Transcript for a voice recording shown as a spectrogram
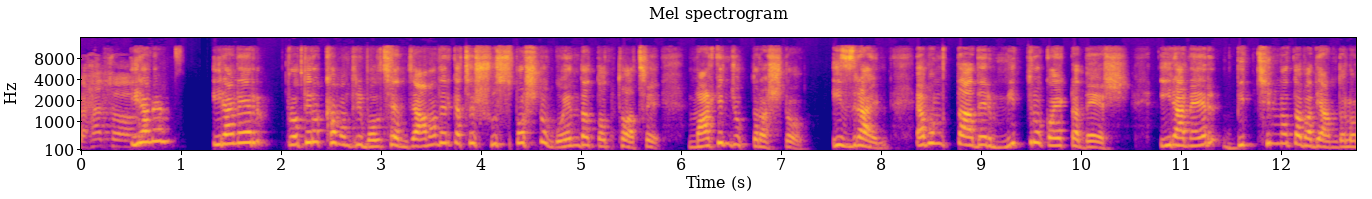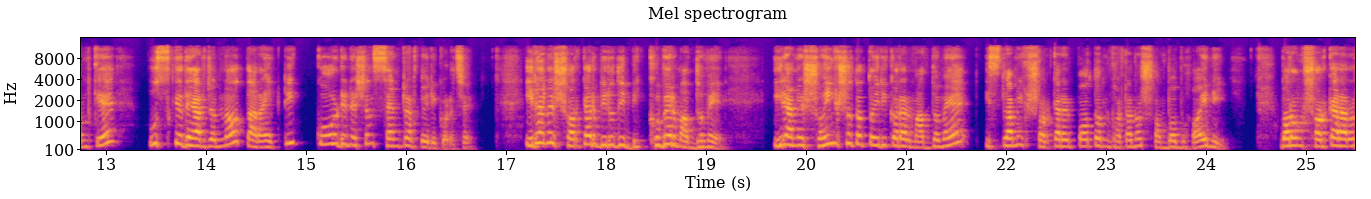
و حتی ইরানের ইরানের প্রতিরক্ষা মন্ত্রী বলছেন যে আমাদের কাছে সুস্পষ্ট গোয়েন্দা তথ্য আছে মার্কিন যুক্তরাষ্ট্র ইসরায়েল এবং তাদের মিত্র কয়েকটা দেশ ইরানের বিচ্ছিন্নতাবাদী আন্দোলনকে উস্কে দেওয়ার জন্য তারা একটি কোঅর্ডিনেশন সেন্টার তৈরি করেছে ইরানের সরকার বিরোধী বিক্ষোভের মাধ্যমে ইরানের সহিংসতা তৈরি করার মাধ্যমে ইসলামিক সরকারের পতন ঘটানো সম্ভব হয়নি, বরং সরকার আরও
